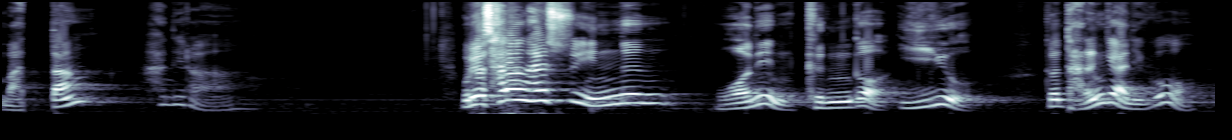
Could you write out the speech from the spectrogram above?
마땅하니라. 우리가 사랑할 수 있는 원인, 근거, 이유, 그건 다른 게 아니고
